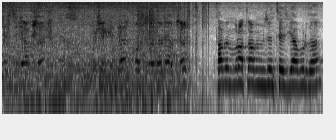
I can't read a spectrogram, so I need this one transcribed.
testini yapacağız. Bu şekilde kontrollerini yapacağız. Tabii Murat abimizin tezgahı burada.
